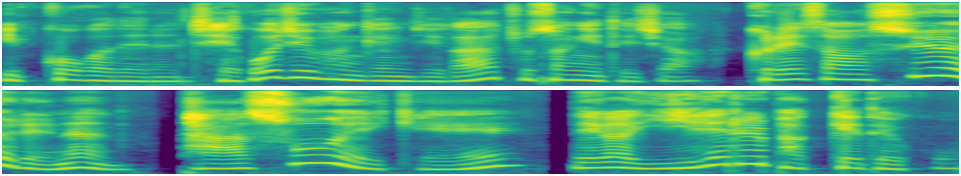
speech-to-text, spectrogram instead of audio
입고가 되는 재고지 환경지가 조성이 되죠. 그래서 수요일에는 다수에게 내가 이해를 받게 되고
